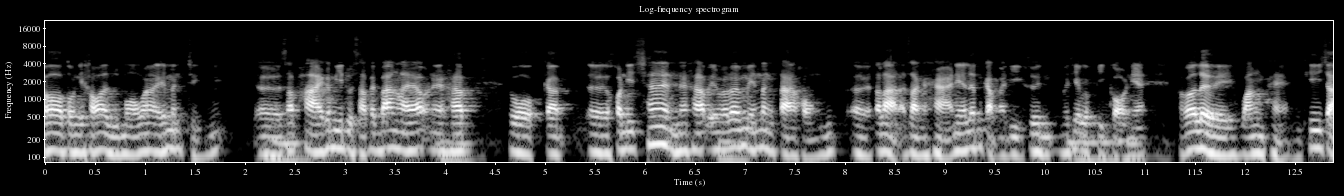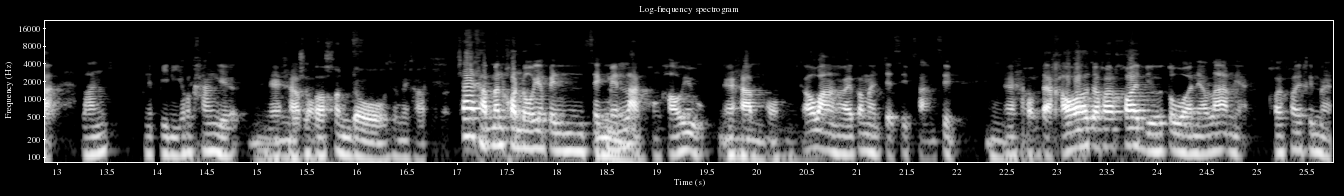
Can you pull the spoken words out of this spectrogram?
ก็ตรงนี้เขาอาจจะมองว่าเอ้ยมันถึงเอ่ออืมซัพพลายก็มีดูดซับไปบ้างแล้วนะครับบวกกับเอ่อ condition นะครับ environment ต่างๆ ของเอ่อตลาดอสังหาเนี่ยเริ่มกลับมาดีขึ้น เมื่อเทียบกับปีก่อนเนี่ยเขาก็เลยวางแผนที่จะลัน ในปีนี้ค่อนข้างเยอะนะครับโดยเฉพาะคอนโดใช่ไหมครับ ใช่ครับมันคอนโดยังเป็นเซกเมนอืต์มหลักของเขาอยู่นะครับอืมผมก็วางไว้ประมาณ 70-30อืมนะครับผมแต่เขาก็จะค่อยๆบิวตัวแนวราบเนี่ยค่อยๆขึ้นมา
